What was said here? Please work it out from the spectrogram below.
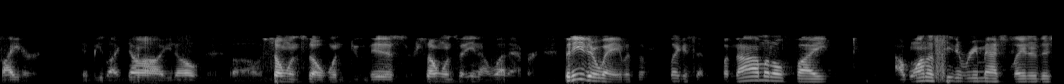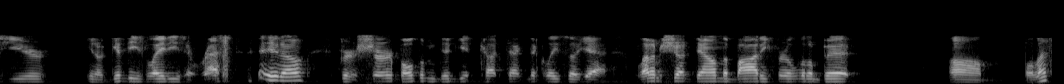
fighter and be like, no, you know, so and so wouldn't do this or so and so, you know, whatever. But either way, it was a, like I said, phenomenal fight. I want to see the rematch later this year. You know, give these ladies a rest. You know, for sure. Both of them did get cut technically, so yeah, let them shut down the body for a little bit. Um, but let's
